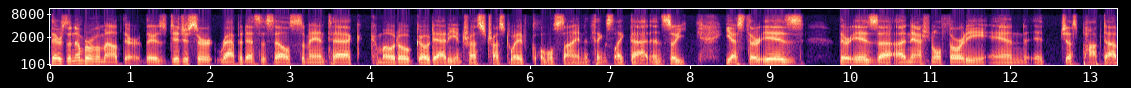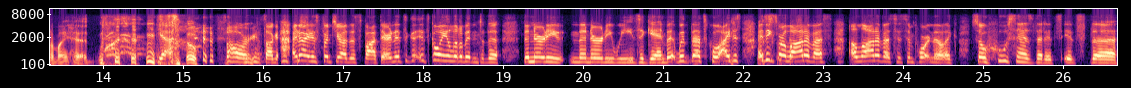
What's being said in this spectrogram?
there's a number of them out there. There's DigiCert, Rapid SSL, Symantec, Comodo, GoDaddy, and Trust, TrustWave, Global Sign, and things like that. And so, yes, there is there is a, a, national authority, and it just popped out of my head. yeah, so, it's all, it's all. I know I just put you on the spot there, and it's it's going a little bit into the the nerdy the nerdy weeds again, but, but that's cool. I just I think for a lot of us, a lot of us, it's important that like so who says that it's it's the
